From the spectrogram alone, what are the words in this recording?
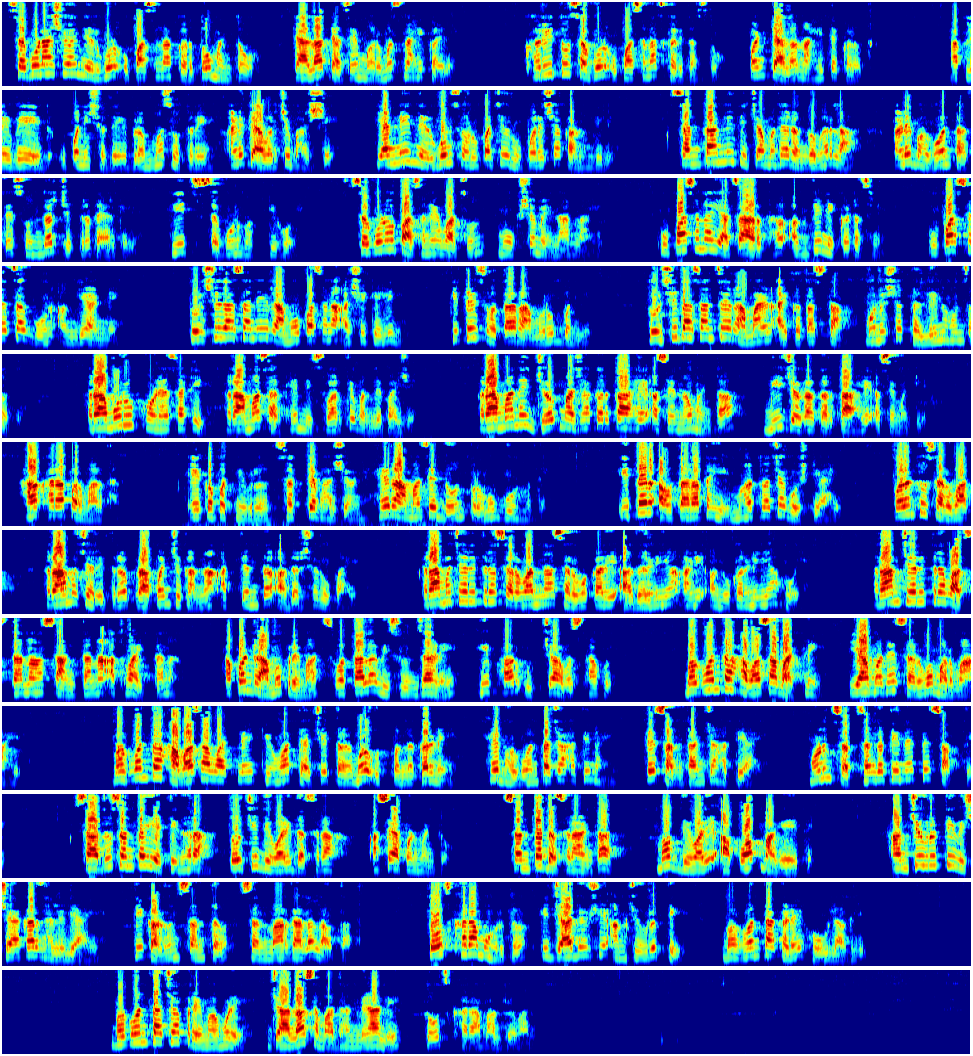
सगुणाशिवाय निर्गुण उपासना करतो म्हणतो त्याला त्याचे मर्मच नाही कळले. खरी तो सगुण उपासनाच करीत असतो पण त्याला नाही ते कळत. आपले वेद उपनिषदे ब्रह्मसूत्रे आणि त्यावरची भाष्ये यांनी निर्गुण स्वरूपाची रूपरेषा काढून दिली. संतांनी तिच्यामध्ये रंग भरला आणि भगवंताचे सुंदर चित्र तयार केले. हीच सगुण भक्ती होय. सगुणोपासने वाचून मोक्ष मिळणार नाही. उपासना याचा अर्थ अगदी निकट असणे उपास्याचा गुण अंगी आणणे. तुळशीदासांनी रामोपासना अशी केली की ते स्वतः रामरूप बनले. तुळशीदासांचे रामायण ऐकत असता मनुष्य तल्लीन होऊन जातो. रामरूप होण्यासाठी रामासारखे निस्वार्थी बनले पाहिजे. रामाने जग माझ्याकरता आहे असे न म्हणता मी जगाकरता आहे असे म्हटले. हा खरा परमार्थ. एकपत्नीव्रत सत्यभाषण हे रामाचे दोन प्रमुख गुण होते. इतर अवतारातही महत्त्वाच्या गोष्टी आहेत. परंतु सर्वात रामचरित्र प्रापंचिकांना अत्यंत आदर्श रूप आहे. रामचरित्र सर्वांना सर्वकाळी आदरणीय आणि अनुकरणीय होय. रामचरित्र वाचताना सांगताना अथवा ऐकताना आपण रामप्रेमात स्वतःला विसरून जाणे ही फार उच्च अवस्था होय. भगवंत हवासा वाटणे यामध्ये सर्व मर्म आहे. भगवंत हवासा वाटणे किंवा त्याची तळमळ उत्पन्न करणे हे भगवंताच्या हाती नाही ते संतांच्या हाती आहे. म्हणून सत्संगतीने ते साधते. साधू संत येती घरा तोची दिवाळी दसरा असे आपण म्हणतो. संत दसरा आणतात. मग दिवाळी आपोआप मागे येते. आमची वृत्ती विषयाकार झालेली आहे. ती काढून संत सन्मार्गाला लावतात. तोच खरा मुहूर्त की ज्या दिवशी आमची वृत्ती भगवंताकडे होऊ लागली. भगवंताच्या प्रेमामुळे ज्याला समाधान मिळाले तोच खरा भाग्यवान.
